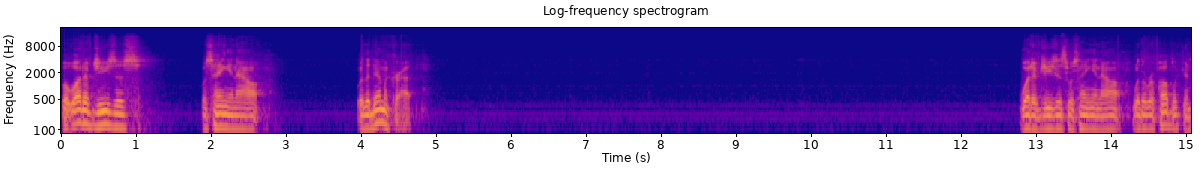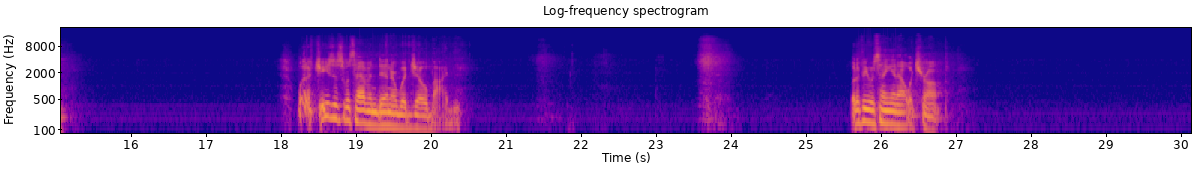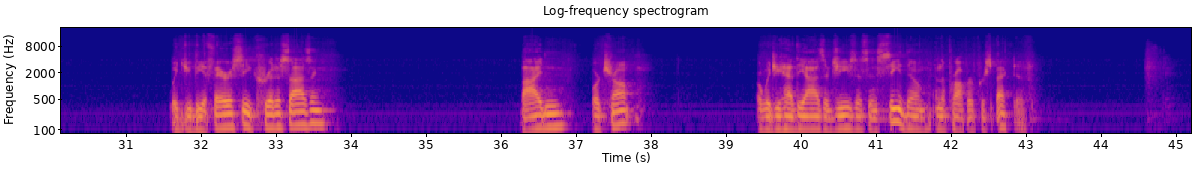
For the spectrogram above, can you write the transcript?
But what if Jesus was hanging out with a Democrat? What if Jesus was hanging out with a Republican? What if Jesus was having dinner with Joe Biden? What if he was hanging out with Trump? Would you be a Pharisee criticizing Biden or Trump? Or would you have the eyes of Jesus and see them in the proper perspective?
